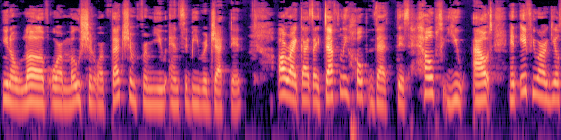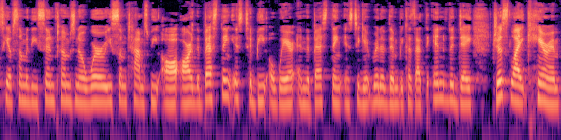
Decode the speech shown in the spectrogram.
you know, love or emotion or affection from you and to be rejected. All right, guys, I definitely hope that this helps you out. And if you are guilty of some of these symptoms, no worries. Sometimes we all are. The best thing is to be aware and the best thing is to get rid of them because at the end of the day, just like Karen,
